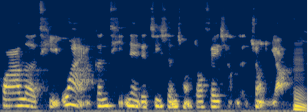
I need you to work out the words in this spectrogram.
括了体外跟体内的寄生虫都非常的重要。嗯，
